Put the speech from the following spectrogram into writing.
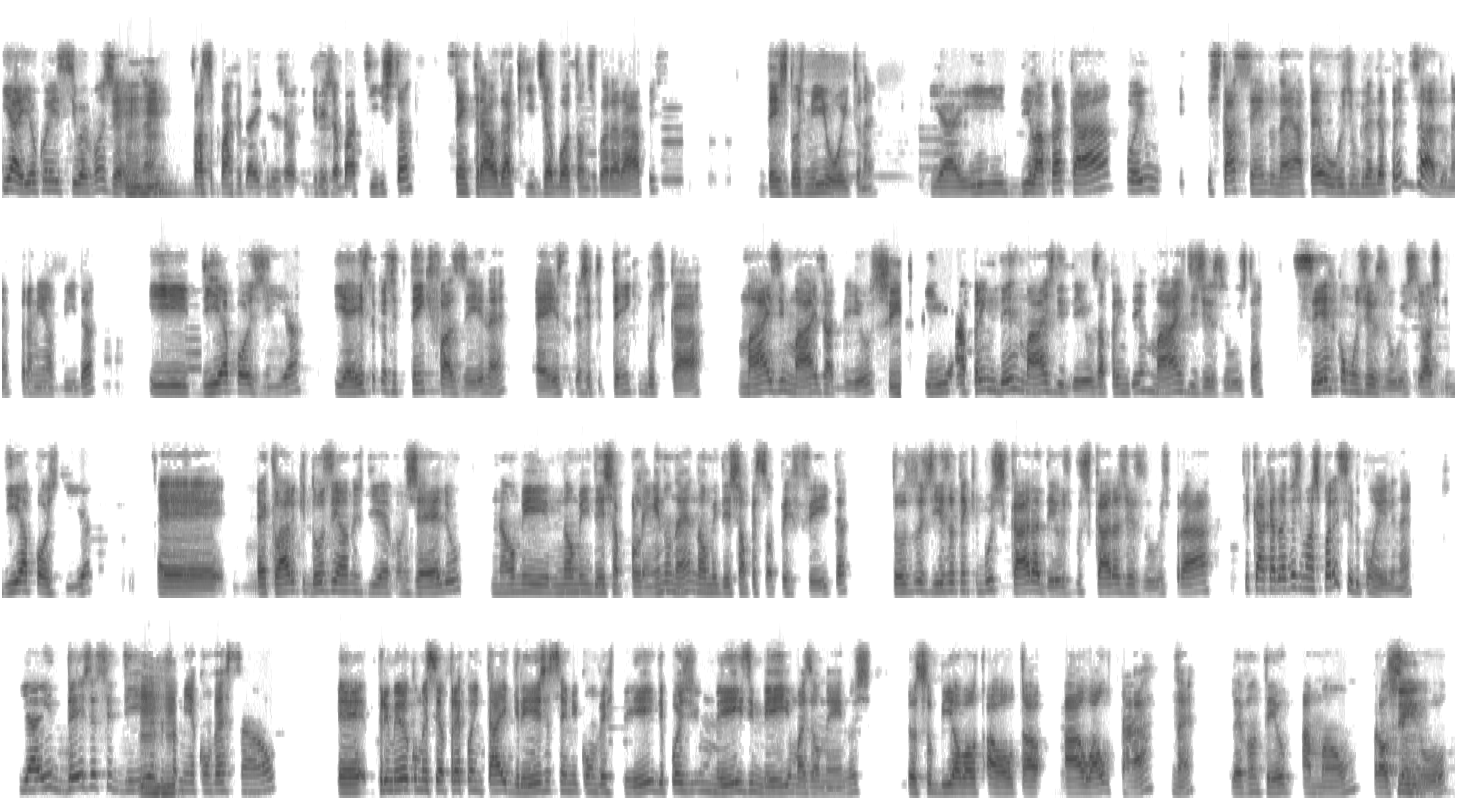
E aí eu conheci o Evangelho, né? uhum. né? Faço parte da igreja, igreja Batista Central daqui de Jabotão dos Guararapes desde 2008, né? E aí de lá para cá foi um, está sendo, né, até hoje um grande aprendizado, né, para minha vida. E dia após dia, e é isso que a gente tem que fazer, né? É isso que a gente tem que buscar mais e mais a Deus Sim. e aprender mais de Deus, aprender mais de Jesus, né? Ser como Jesus. Eu acho que dia após dia é, é claro que 12 anos de evangelho não me não me deixa pleno, né? Não me deixa uma pessoa perfeita. Todos os dias eu tenho que buscar a Deus, buscar a Jesus para ficar cada vez mais parecido com ele, né? E aí desde esse dia uhum. dessa minha conversão, é, primeiro eu comecei a frequentar a igreja sem me converter, depois de um mês e meio, mais ou menos, eu subi ao, ao, altar, ao altar, né? Levantei a mão para o. Senhor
